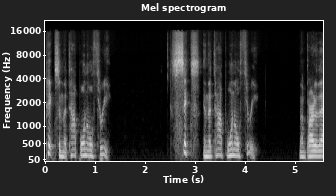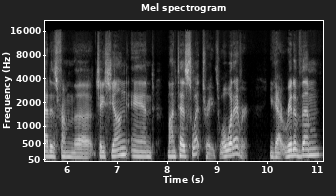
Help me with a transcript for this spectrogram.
picks in the top 103. Six in the top 103. Now, part of that is from the Chase Young and Montez Sweat trades. Well, whatever. You got rid of them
